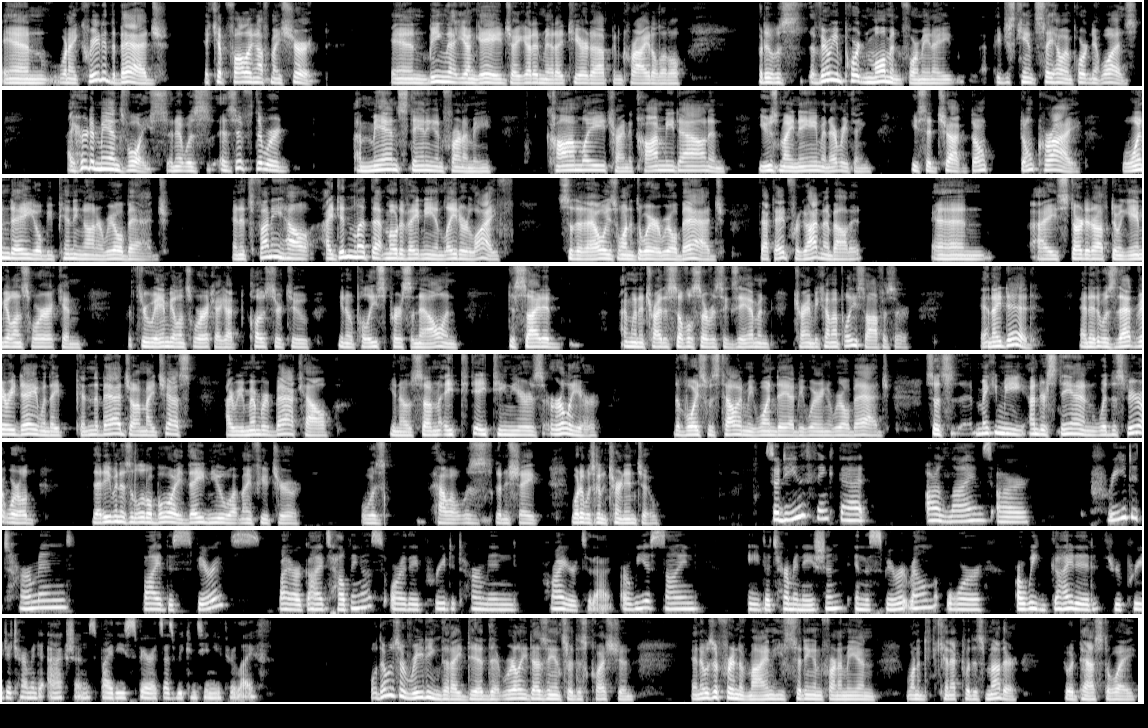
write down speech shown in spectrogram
And when I created the badge, it kept falling off my shirt. And being that young age, I got to admit, I teared up and cried a little. But it was a very important moment for me, and I, I just can't say how important it was. I heard a man's voice, and it was as if there were a man standing in front of me, calmly trying to calm me down and use my name and everything. He said, "Chuck, don't don't cry. One day you'll be pinning on a real badge." And it's funny how I didn't let that motivate me in later life, so that I always wanted to wear a real badge. In fact, I had forgotten about it, and I started off doing ambulance work and through ambulance work, I got closer to, you know, police personnel and decided I'm going to try the civil service exam and try and become a police officer. And I did. And it was that very day when they pinned the badge on my chest, I remembered back how, you know, some 18 years earlier, the voice was telling me one day I'd be wearing a real badge. So it's making me understand with the spirit world, that even as a little boy, they knew what my future was, how it was going to shape, what it was going to turn into. So, do you think that our lives are predetermined by the spirits, by our guides helping us, or are they predetermined prior to that? Are we assigned a determination in the spirit realm, or are we guided through predetermined actions by these spirits as we continue through life? Well, there was a reading that I did that really does answer this question. And it was a friend of mine. He's sitting in front of me and wanted to connect with his mother who had passed away.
